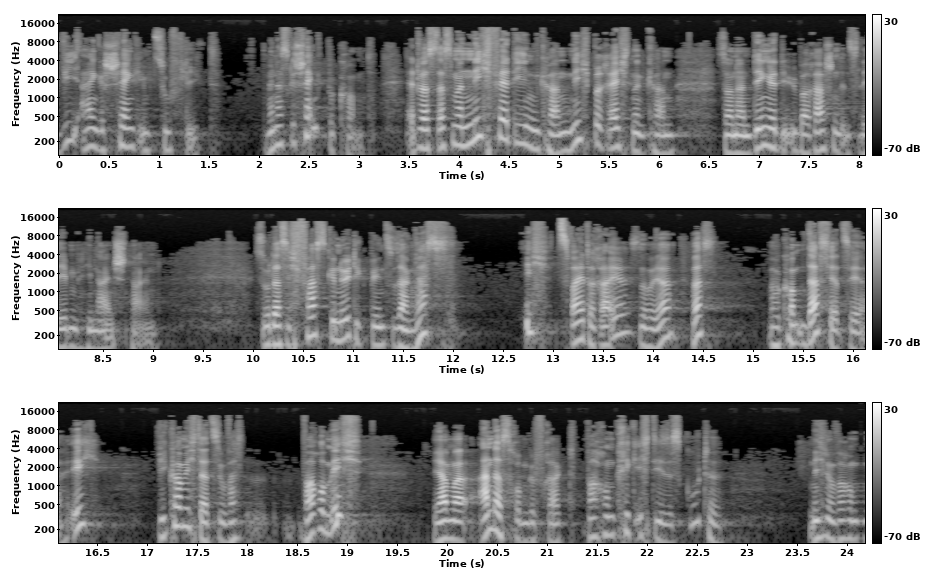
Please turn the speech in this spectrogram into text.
wie ein Geschenk ihm zufliegt, wenn er es geschenkt bekommt, etwas, das man nicht verdienen kann, nicht berechnen kann, sondern Dinge, die überraschend ins Leben hineinschneiden, so dass ich fast genötigt bin zu sagen, was? Ich zweite Reihe, so ja, was? Wo kommt denn das jetzt her? Ich? Wie komme ich dazu? Was, warum ich? Wir haben mal andersrum gefragt, warum kriege ich dieses Gute? Nicht nur, warum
